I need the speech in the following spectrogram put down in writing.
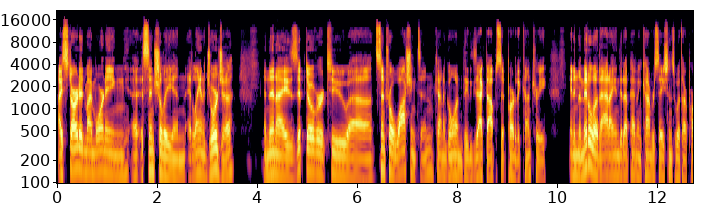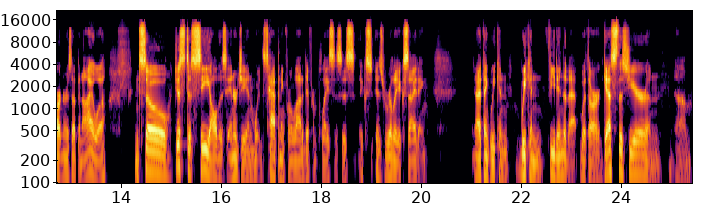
I started my morning uh, essentially in Atlanta, Georgia. And then I zipped over to uh, central Washington, kind of going to the exact opposite part of the country. And in the middle of that, I ended up having conversations with our partners up in Iowa. And so just to see all this energy and what's happening from a lot of different places is is really exciting. And I think we can we can feed into that with our guests this year, and um,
